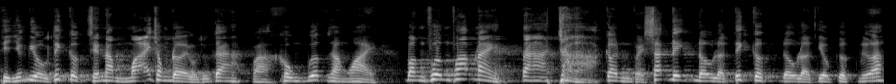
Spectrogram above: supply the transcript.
thì những điều tích cực sẽ nằm mãi trong đời của chúng ta và không bước ra ngoài. Bằng phương pháp này, ta chả cần phải xác định đâu là tích cực, đâu là tiêu cực nữa.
